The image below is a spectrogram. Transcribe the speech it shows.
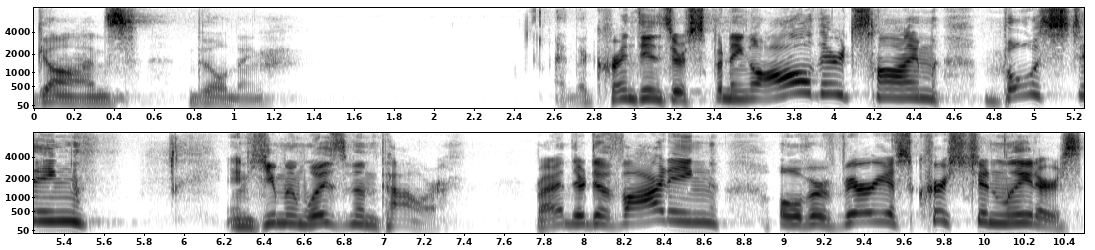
God's building. And the Corinthians are spending all their time boasting in human wisdom and power. Right? They're dividing over various Christian leaders.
